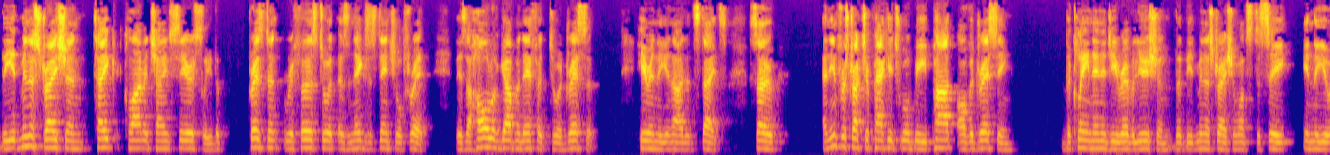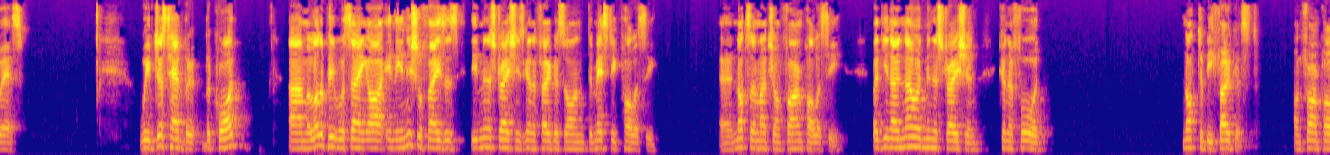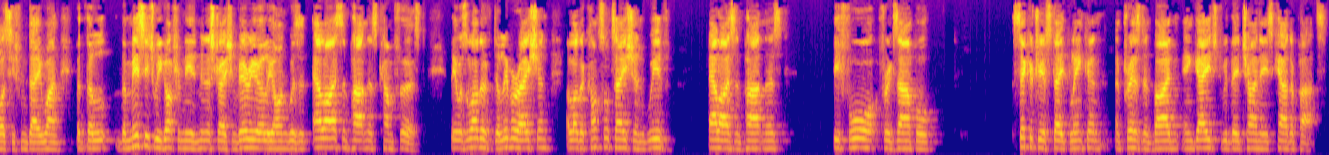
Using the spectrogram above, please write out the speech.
The administration take climate change seriously. The president refers to it as an existential threat. There's a whole of government effort to address it here in the United States. So an infrastructure package will be part of addressing the clean energy revolution that the administration wants to see in the US. We've just had the, the Quad. Um, a lot of people were saying, oh, in the initial phases, the administration is going to focus on domestic policy, uh, not so much on foreign policy. But, you know, no administration can afford not to be focused on foreign policy from day one. But the, the message we got from the administration very early on was that allies and partners come first. There was a lot of deliberation, a lot of consultation with allies and partners before, for example, Secretary of State Blinken and President Biden engaged with their Chinese counterparts.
